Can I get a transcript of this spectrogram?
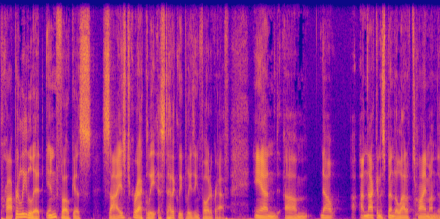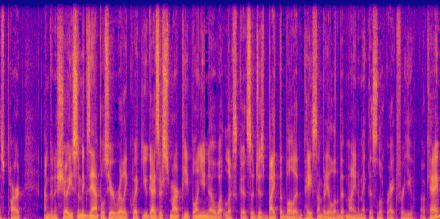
properly lit, in focus, sized correctly, aesthetically pleasing photograph. And um, now, I'm not going to spend a lot of time on this part. I'm going to show you some examples here really quick. You guys are smart people and you know what looks good. So just bite the bullet and pay somebody a little bit money to make this look right for you. Okay.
